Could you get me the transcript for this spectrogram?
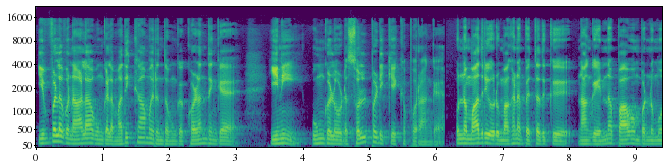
இவ்வளவு நாளாக உங்களை மதிக்காமல் இருந்த உங்கள் குழந்தைங்க இனி உங்களோட சொல்படி கேட்க போகிறாங்க உன்னை மாதிரி ஒரு மகனை பெற்றதுக்கு நாங்கள் என்ன பாவம் பண்ணுமோ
